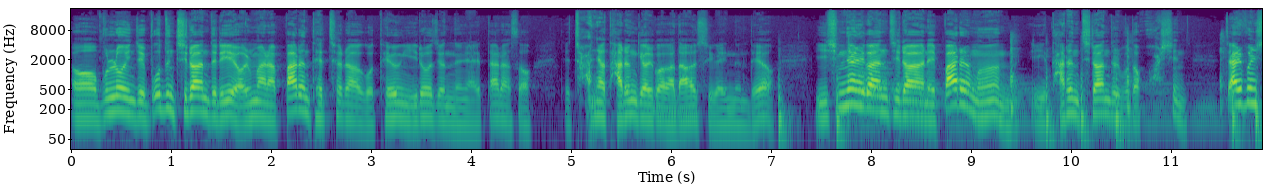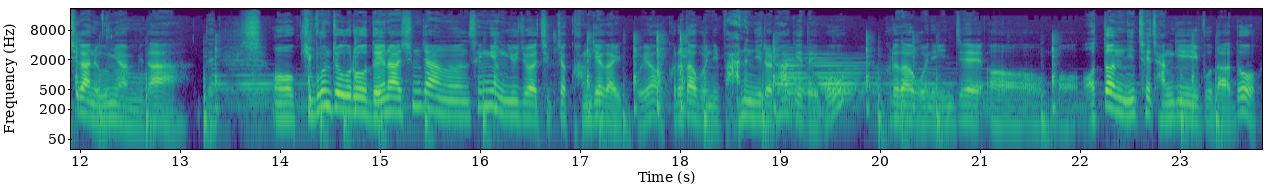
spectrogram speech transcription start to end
어, 물론 이제 모든 질환들이 얼마나 빠른 대처를 하고 대응이 이루어졌느냐에 따라서 이제 전혀 다른 결과가 나올 수가 있는데요. 이 심혈관 질환의 빠름은 이 다른 질환들보다 훨씬 짧은 시간을 의미합니다. 네. 어, 기본적으로 뇌나 심장은 생명 유지와 직접 관계가 있고요. 그러다 보니 많은 일을 하게 되고 그러다 보니 이제 어, 뭐 어떤 인체 장기보다도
